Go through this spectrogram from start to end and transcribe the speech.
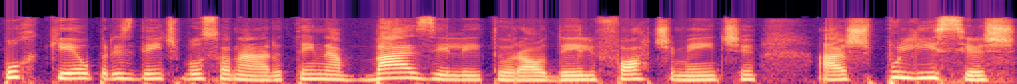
porque o presidente Bolsonaro tem na base eleitoral dele fortemente as polícias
